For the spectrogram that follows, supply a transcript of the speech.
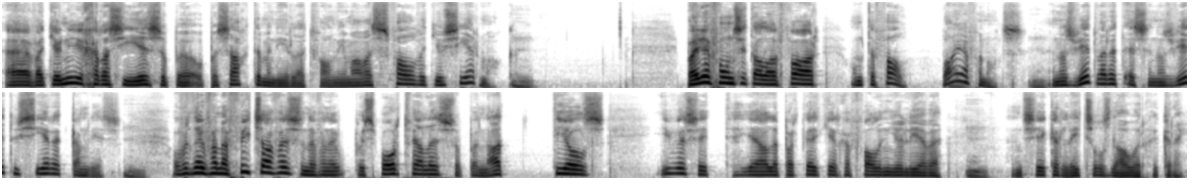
uh wat jou nie grasieus op 'n op 'n sagte manier laat val nie, maar was val wat jou seermaak. Mm. Beide van ons het al ervaar om te val. Baie van ons. Mm. En ons weet wat dit is en ons weet hoe seer dit kan wees. Mm. Of dit nou van 'n fiets af is en of van 'n sportveld is op 'n nat teels, iewers het jy al 'n partykeer geval in jou lewe mm. en seker letsels daaroor gekry.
